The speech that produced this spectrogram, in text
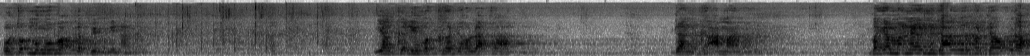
Untuk mengubah kepimpinan. Yang kelima kedaulatan dan keamanan bagaimana negara berdaulat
